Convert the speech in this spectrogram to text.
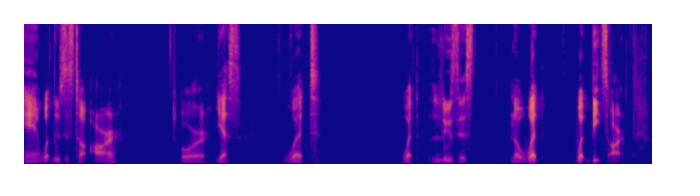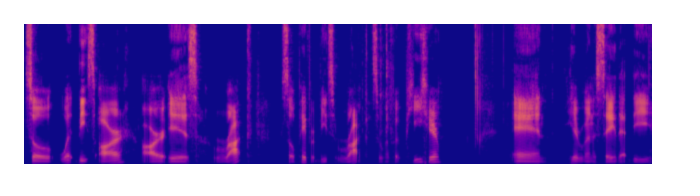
And what loses to R? Or yes, what what loses no what what beats R. So what beats R R is rock. So paper beats rock. So we're to put P here. And here we're going to say that the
